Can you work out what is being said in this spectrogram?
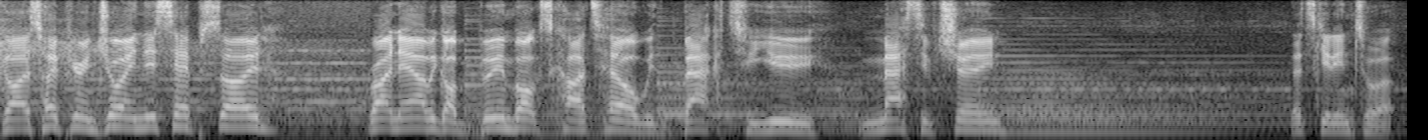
Guys, hope you're enjoying this episode. Right now, we got Boombox Cartel with Back to You. Massive tune. Let's get into it.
